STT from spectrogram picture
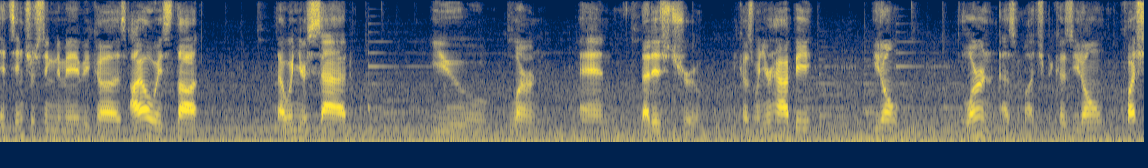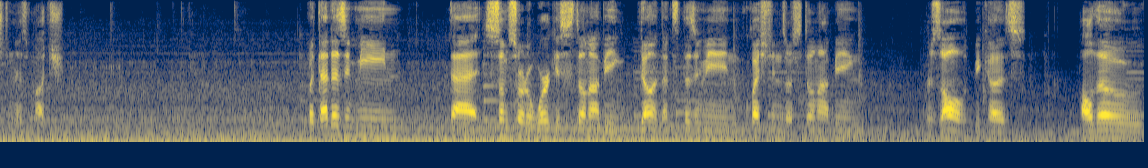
it's interesting to me because I always thought that when you're sad, you learn. And that is true. Because when you're happy, you don't learn as much because you don't question as much. But that doesn't mean that some sort of work is still not being done. That doesn't mean questions are still not being resolved because although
